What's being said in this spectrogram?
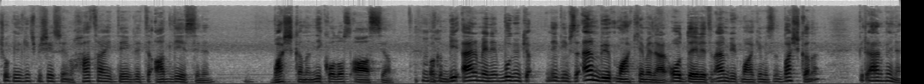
Çok ilginç bir şey söyleyeyim. Hatay Devleti Adliyesi'nin başkanı Nikolos Asyan. Bakın bir Ermeni bugünkü ne diyeyim size en büyük mahkemeler, o devletin en büyük mahkemesinin başkanı bir Ermeni.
